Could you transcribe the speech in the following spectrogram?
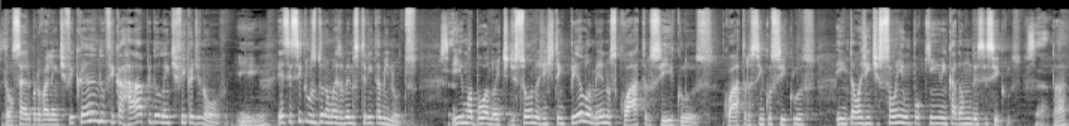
Então o cérebro vai lentificando, fica rápido, lentifica de novo. E esses ciclos duram mais ou menos 30 minutos. Certo. E uma boa noite de sono, a gente tem pelo menos quatro ciclos, quatro a cinco ciclos. E então a gente sonha um pouquinho em cada um desses ciclos. Certo. Tá?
